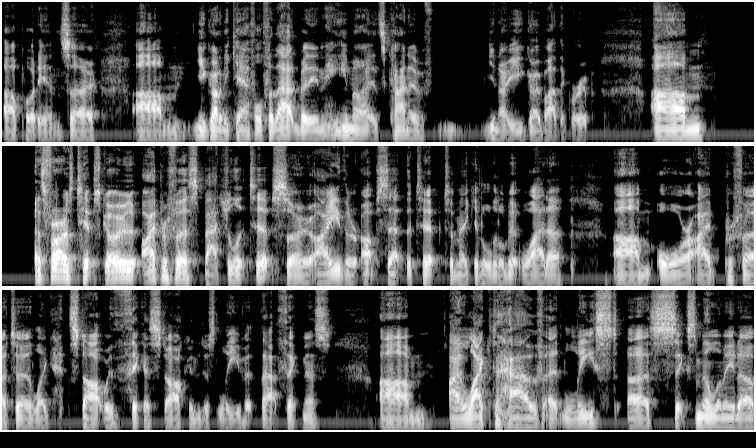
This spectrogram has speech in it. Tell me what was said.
are put in. So um, you got to be careful for that. But in HEMA, it's kind of you know you go by the group. Um, as far as tips go, I prefer spatulate tips. So I either upset the tip to make it a little bit wider, um, or I prefer to like start with thicker stock and just leave it that thickness. Um, I like to have at least a six millimeter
